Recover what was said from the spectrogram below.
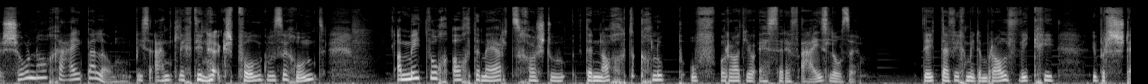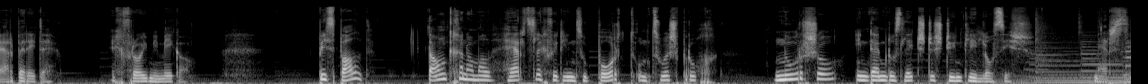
schon noch ein lang, bis endlich die nächste Folge rauskommt, am Mittwoch, 8. März, kannst du den Nachtclub auf Radio SRF 1 hören. Dort darf ich mit dem Ralf Wicki über das Sterben reden. Ich freue mich mega. Bis bald. Danke nochmal herzlich für deinen Support und Zuspruch. Nur schon, indem du das letzte Stündchen hörst. Merci.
